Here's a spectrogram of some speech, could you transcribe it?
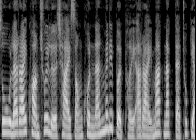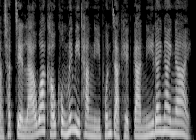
สู้และไร้ความช่วยเหลือชายสองคนนั้นไม่ได้เปิดเผยอะไรมากนักแต่ทุกอย่างชัดเจนแล้วว่าเขาคงไม่มีทางหนีพ้นจากเหตุการณ์นี้ได้ง่าย ๆ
